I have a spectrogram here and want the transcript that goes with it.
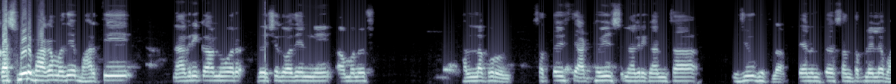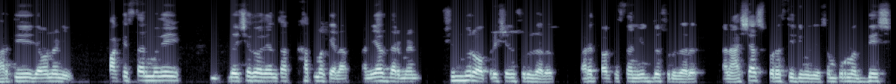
काश्मीर भागामध्ये भारतीय नागरिकांवर दहशतवाद्यांनी अमानुष हल्ला करून सत्तावीस ते अठ्ठावीस नागरिकांचा जीव घेतला. त्यानंतर संतापलेल्या भारतीय जवानांनी पाकिस्तानमध्ये दहशतवाद्यांचा खात्मा केला आणि याच दरम्यान सिंदूर ऑपरेशन सुरू झालं. भारत पाकिस्तान युद्ध सुरू झालं आणि अशाच परिस्थितीमध्ये संपूर्ण देश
